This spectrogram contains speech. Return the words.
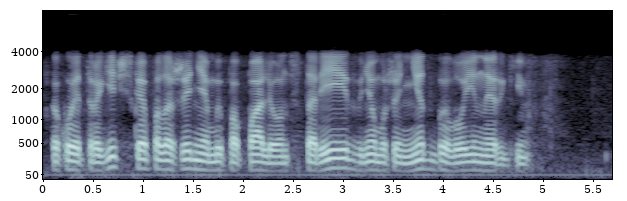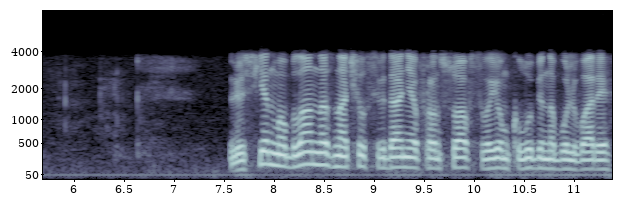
в какое трагическое положение мы попали. Он стареет, в нем уже нет былой энергии. Люсьен Моблан назначил свидание Франсуа в своем клубе на бульваре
